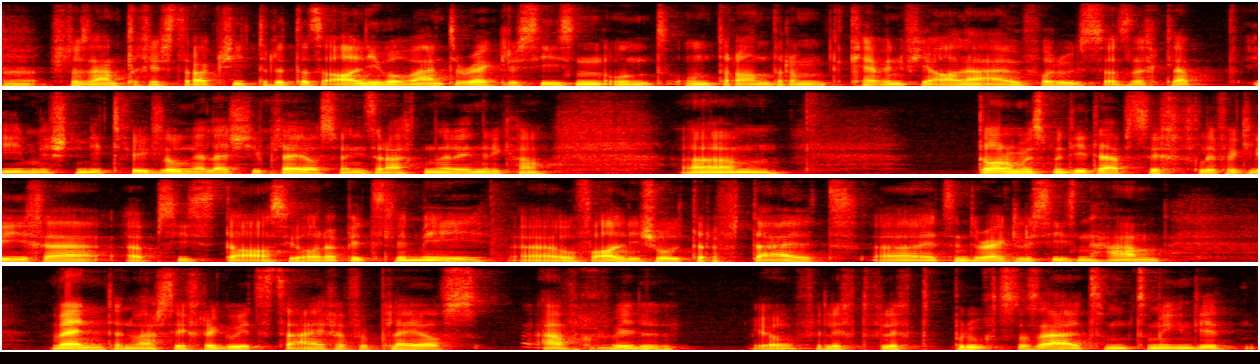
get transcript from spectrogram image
ja. schlussendlich ist es daran gescheitert, dass alle, die während der Regular Season und unter anderem Kevin Fiala auch voraus, also ich glaube, ihm ist nicht viel gelungen, letzte Playoffs, wenn ich es recht in Erinnerung habe. Ähm, darum müssen wir die Depths sicher ein bisschen vergleichen, ob sie es dieses Jahr ein bisschen mehr äh, auf alle Schultern verteilt äh, jetzt in der Regular Season haben. Wenn, dann wäre es sicher ein gutes Zeichen für Playoffs, einfach mhm. weil ja, vielleicht, vielleicht braucht es das auch, um, um irgendwie die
